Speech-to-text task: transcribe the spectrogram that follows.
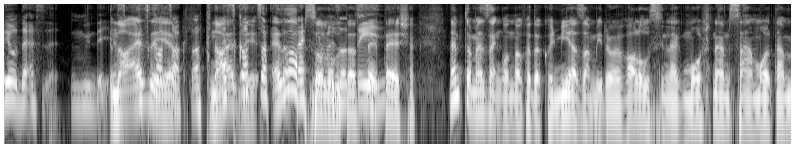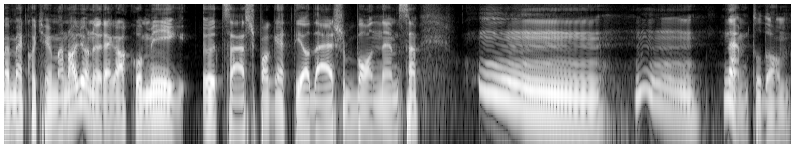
Jó, de ez mindegy. Ez, Na ez ezért, kacagtat. na ez, ezért, kacagtat, ez abszolút, ez a tény. teljesen. Nem tudom, ezen gondolkodok, hogy mi az, amiről valószínűleg most nem számoltam be, meg hogyha ő már nagyon öreg, akkor még 500 spagetti adásban nem szám. Hmm, hmm, nem tudom.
